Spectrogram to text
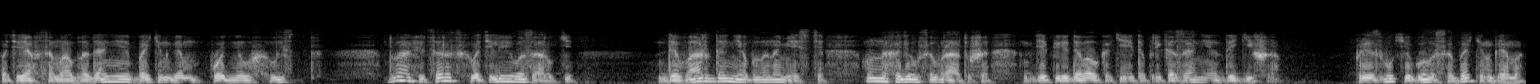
Потеряв самообладание, Бекингем поднял хлыст. Два офицера схватили его за руки. Деварда не было на месте. Он находился в ратуше, где передавал какие-то приказания Дегиша. При звуке голоса Бекингема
